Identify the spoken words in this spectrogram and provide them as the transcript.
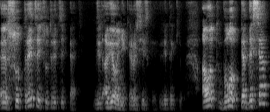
Су-30, Су-35, від авіоніки російських літаків. А от блок 50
